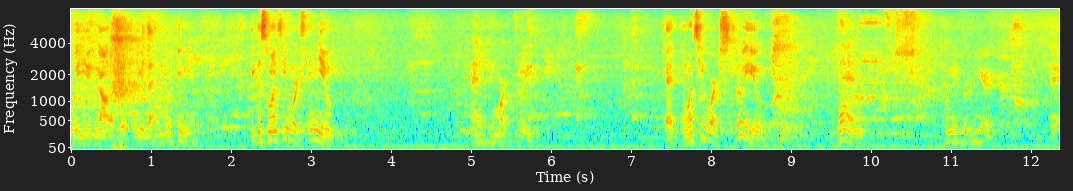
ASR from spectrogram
Will you acknowledge it Will you let him work in you? Because once he works in you, then he can work through you. Okay? And once he works through you, then, coming from here, okay,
